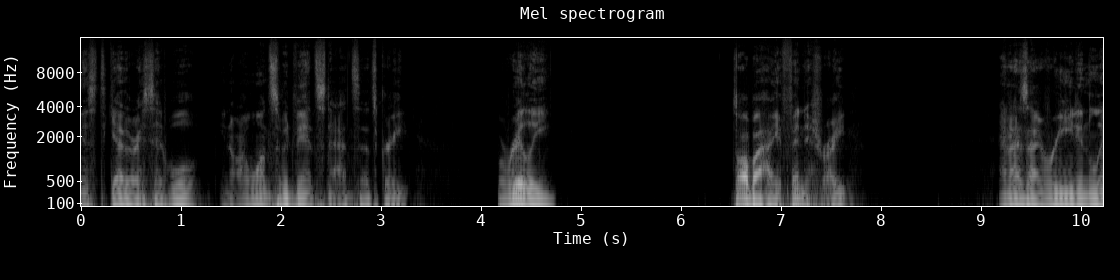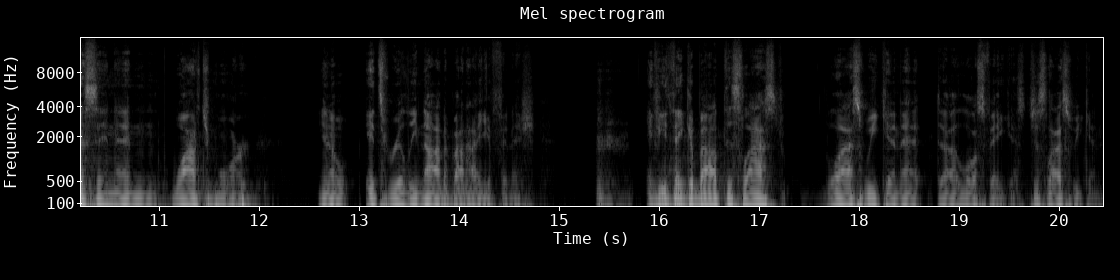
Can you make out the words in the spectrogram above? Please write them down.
this together, I said, well, you know, I want some advanced stats. That's great. But really, it's all about how you finish, right? And as I read and listen and watch more, you know, it's really not about how you finish. if you think about this last last weekend at uh, Las Vegas, just last weekend,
